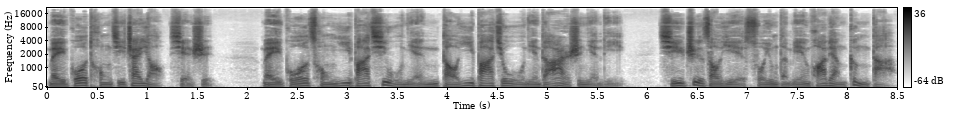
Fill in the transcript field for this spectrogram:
美国统计摘要显示，美国从一八七五年到一八九五年的二十年里，其制造业所用的棉花量更大，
